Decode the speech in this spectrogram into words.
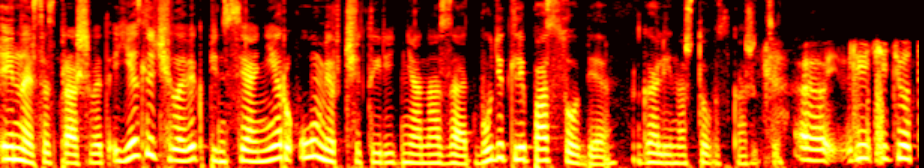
Инесса спрашивает, если человек-пенсионер умер 4 дня назад, будет ли пособие? Галина, что вы скажете? Э, речь идет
